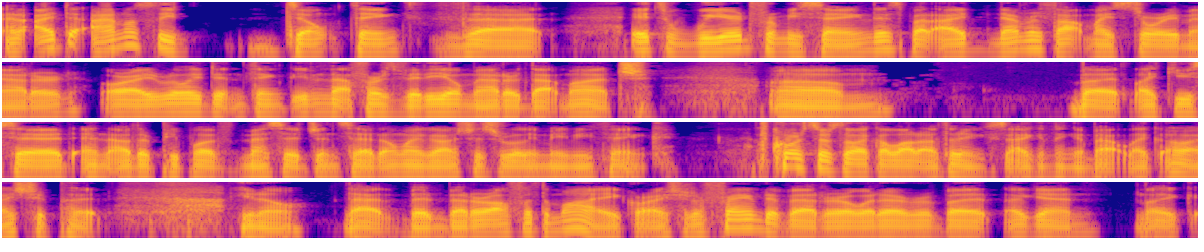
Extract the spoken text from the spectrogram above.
And I, d- honestly don't think that it's weird for me saying this but i never thought my story mattered or i really didn't think even that first video mattered that much. Um, but like you said and other people have messaged and said oh my gosh this really made me think. Of course there's like a lot of other things i can think about like oh i should put you know that been better off with the mic or i should have framed it better or whatever. But again like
